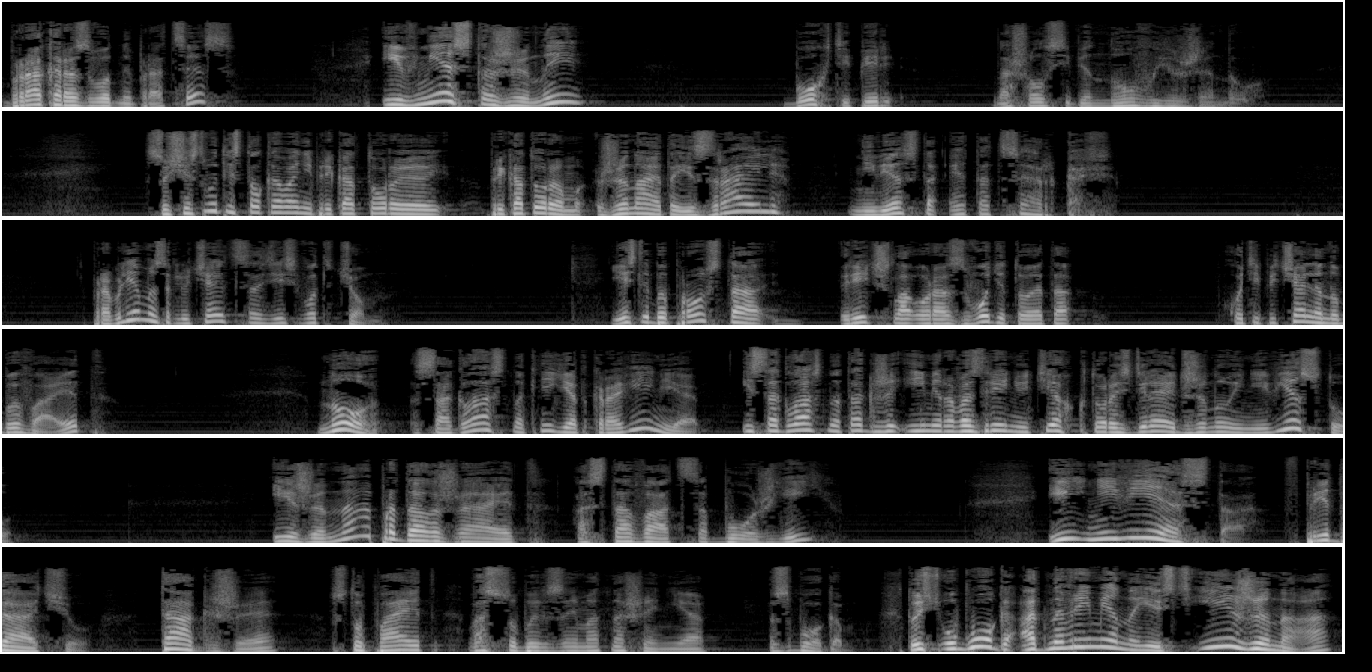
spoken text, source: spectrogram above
бракоразводный процесс, и вместо жены Бог теперь нашел себе новую жену. Существует истолкование, при, которой, при котором жена – это Израиль, невеста – это церковь. Проблема заключается здесь вот в чем. Если бы просто речь шла о разводе, то это хоть и печально, но бывает. Но согласно книге Откровения и согласно также и мировоззрению тех, кто разделяет жену и невесту, и жена продолжает оставаться Божьей, и невеста в придачу также вступает в особые взаимоотношения с Богом. То есть у Бога одновременно есть и жена,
